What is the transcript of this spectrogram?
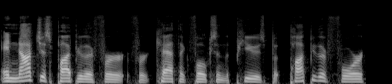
and not just popular for for Catholic folks in the pews, but popular for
